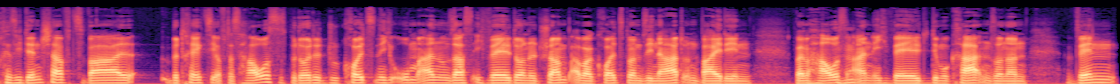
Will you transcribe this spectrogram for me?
Präsidentschaftswahl beträgt sich auf das Haus. Das bedeutet, du kreuzt nicht oben an und sagst, ich wähle Donald Trump, aber kreuzt beim Senat und bei den beim Haus mhm. an, ich wähle die Demokraten, sondern wenn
